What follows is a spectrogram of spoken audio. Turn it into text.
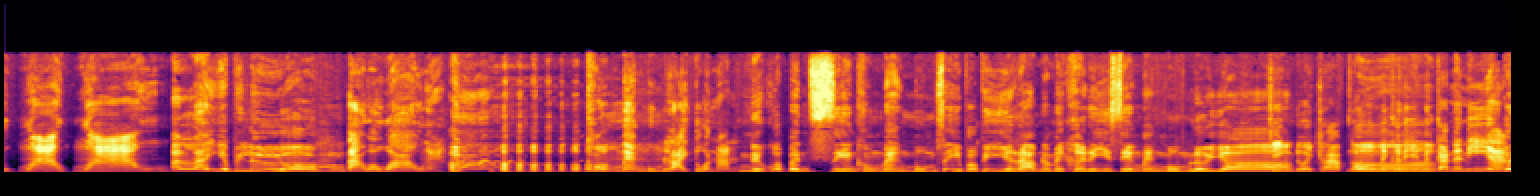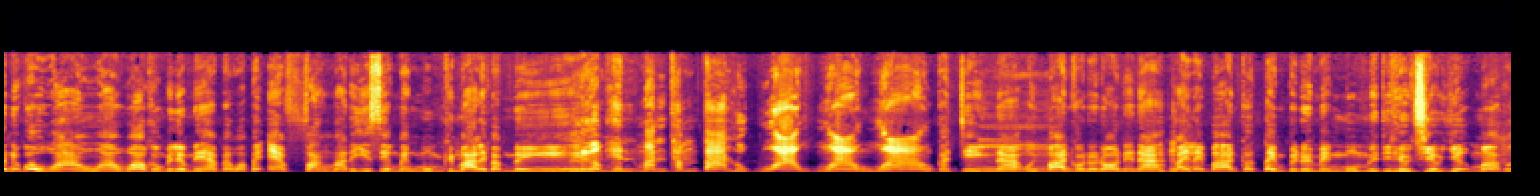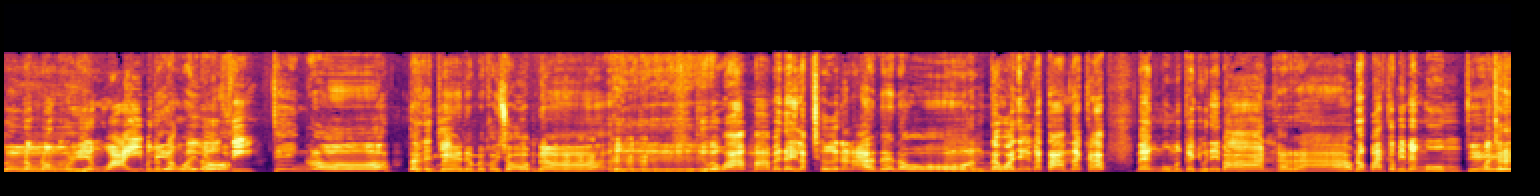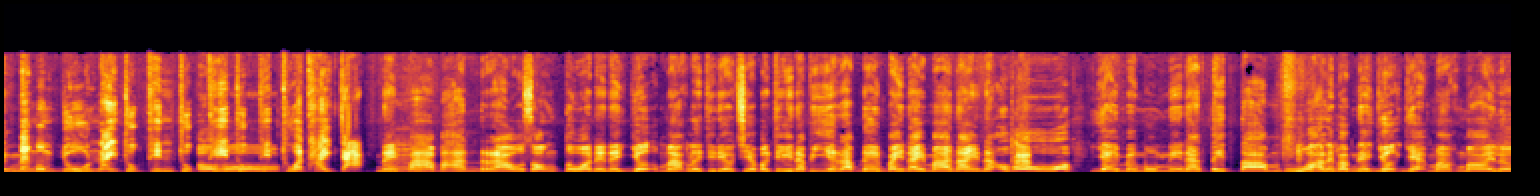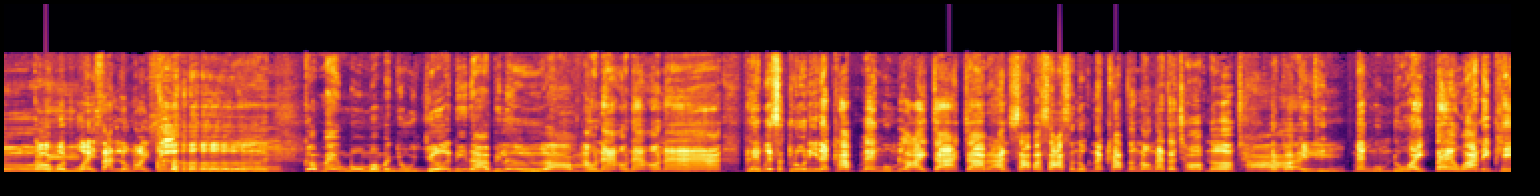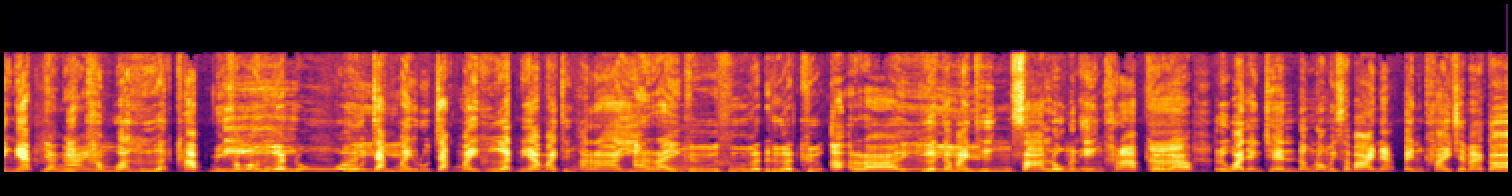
ววาววาวอะไรอย่าพี่เหลือม ตาวาวาวไงของแมงมุมลายตัวนั้น นึกว่าเป็นเสียงของแมงมุมซะอีกเพราะพี่ยีราฟนะไม่เคยได้ยินเสียงแมงมุมเลยอะจริงด้วยครับเอเนาะอไม่เคยได้ยินเหมือนกันนะเนี่ยก็นึกว่าว้าวว้าวว้าวของพี่เหลือมเนี่ยแบบว่าไปแอบฟังมาได้ยินเสียงแมงมุมขึ้นมาอะไรแบบนี้เหลือมเห็นมันทำตาลูกวาววาววาวก็จริงนะอืมอุ้ยบ้านของน้องๆเนี่ยนะ หลาย ๆ บ้านก็เต็มไปด้วยแมงมุมเลยทีเดียวเชียวเยอะมากเลย น้องๆเขาเลี้ยงไว้มันก็เลี้ยต้องงไว้มีเหรเยออะสิจริงเหรอ แต่นั่นน่ะคุณแม่จริงเนี่ยไม่ค่อยชอบนะ คือแบบว่ามาไม่ได้รับเชิญอะนะอันแน่นอน แต่ว่ายังไงก็ตามนะครับ แมงมุมมันก็อยู่ในบ้าน ครับ นอกบ้านก็มีแมงมุมจริงเพราะฉะนั้นแมงมุมอยู่ในทุกถิ่นทุกที่โอ้โหทุกทิศทั่วไทยจ้ะในป่าบ้านเราสองตัวเนี่ยนะเยอะมากเลยทีเดียวเชียร์บางทีนะ พี่รับเดินไปไหนมาไหนนะโอ้โหใยแมงมุมนี่นะ ติดตามหัวอะไรแบบเนี้ยเยอะแยะมากมายเลย ก็หดหัวให้สั้นลงหน่อยสิมก็แมงมุมอะมันอยู่เยอะนี่นาพี่เหลือมเอาหน้าเอาหน้าเอาหน้า เพลงเมื่อสักครู่นี้นะครับ แมงมุมลายจ้าจากครับอันสาภาษาสนุกนะครับน้องๆน่าจะชอบเนอะใช่แล้วก็คิดถึงแมงมุมด้วย แต่ว่าในเพลงเนี้ยยังไงมีคำว่าเหือดครับ มีนี่คำว่าเหือดด้วย รู้จักไหมรู้จักไหมเหือดเนี่ยหมายถึงอะไร อะไรคือเหือดเหือดคืออะไรเหือดก็หมายถึงซาลงนั่นเองครับครับอ่าหรือว่าอย่างเช่นน้องๆไม่สบายเนี่ยเป็นไข้ใช่ไหมก็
